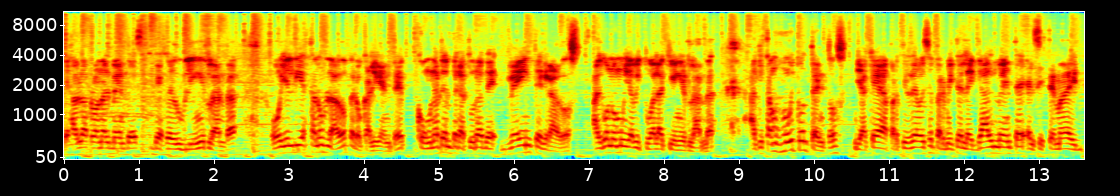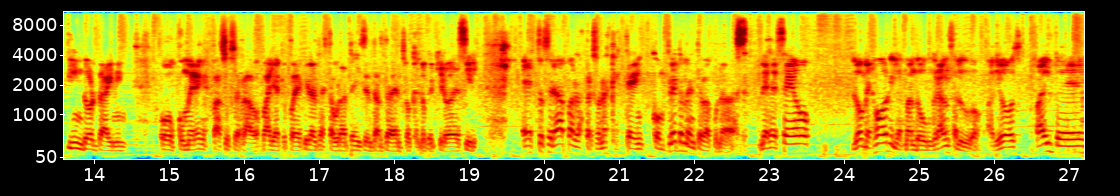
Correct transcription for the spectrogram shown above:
Les habla Ronald Méndez desde Dublín, Irlanda. Hoy el día está nublado pero caliente, con una temperatura de 20 grados, algo no muy habitual aquí en Irlanda. Aquí estamos muy contentos, ya que a partir de hoy se permite legalmente el sistema de indoor dining o comer en espacios cerrados. Vaya, que puedes ir al restaurante y sentarte adentro, que es lo que quiero decir. Esto será para las personas que estén completamente vacunadas. Les deseo lo mejor y les mando un gran saludo. Adiós, falte.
